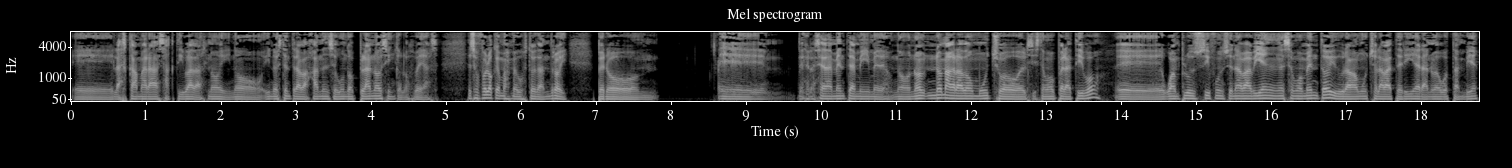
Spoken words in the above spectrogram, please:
eh, las cámaras activadas, ¿no? Y no, y no estén trabajando en segundo plano sin que los veas. Eso fue lo que más me gustó de Android, pero eh, desgraciadamente a mí me, no, no, no me agradó mucho el sistema operativo. Eh, el OnePlus sí funcionaba bien en ese momento y duraba mucho la batería, era nuevo también.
